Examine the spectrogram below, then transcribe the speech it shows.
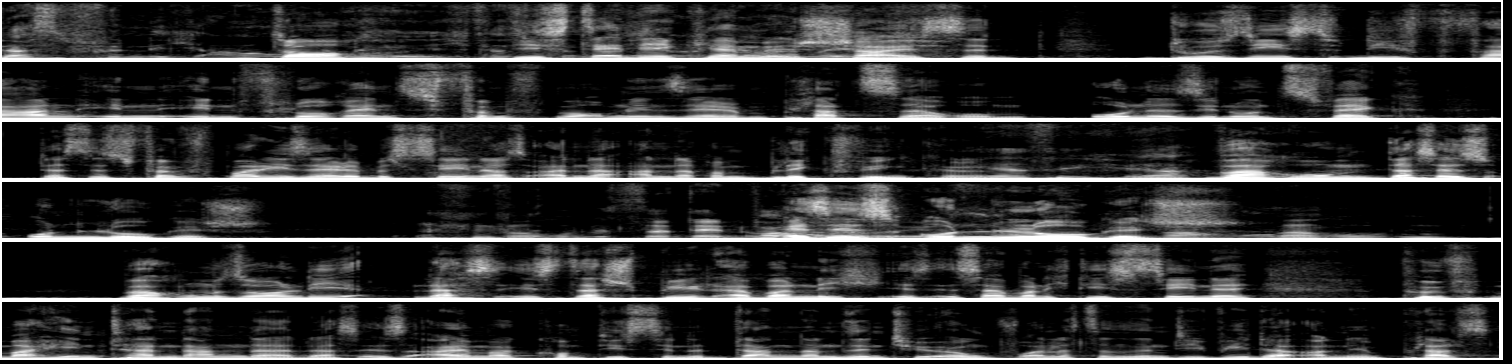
Das finde ich auch Doch, nicht. Das die Steadicam ist scheiße. Du siehst, die fahren in, in Florenz fünfmal um denselben Platz herum, ohne Sinn und Zweck. Das ist fünfmal dieselbe Szene aus einem anderen Blickwinkel. Ja, sicher. Warum? Das ist unlogisch. Warum ist das denn Es ist unlogisch? unlogisch. Warum? Warum sollen die, das ist, das spielt aber nicht, es ist aber nicht die Szene fünfmal hintereinander. Das ist einmal kommt die Szene dann, dann sind die irgendwo anders, dann sind die wieder an dem Platz,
